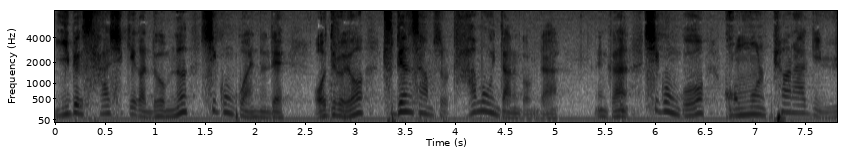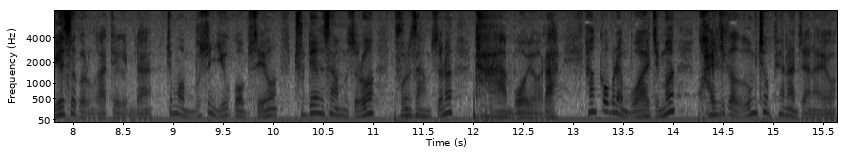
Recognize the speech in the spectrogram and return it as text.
240개가 넘는 시군구가 있는데 어디로요? 주된 사무소로 다 모인다는 겁니다. 그러니까 시군구 공무원 편하기 위해서 그런 것 같아요. 정말 무슨 이유가 없어요. 주된 사무소로 분사무소는 다 모여라. 한꺼번에 모아지면 관리가 엄청 편하잖아요.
